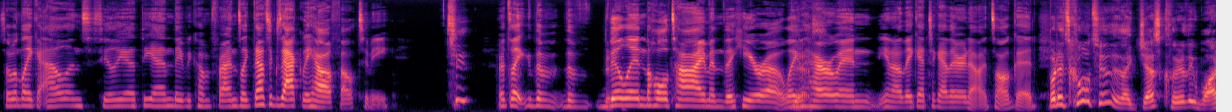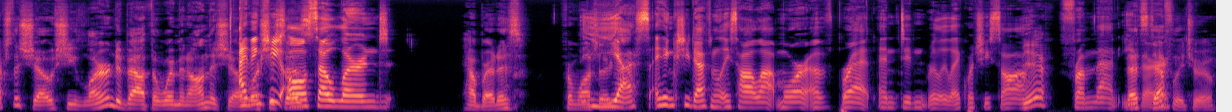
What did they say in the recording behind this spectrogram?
So when like Elle and Cecilia at the end, they become friends. Like that's exactly how it felt to me. It's like the the villain the whole time and the hero, like the heroine. You know, they get together. No, uh, it's all good. But it's cool too that like Jess clearly watched the show. She learned about the women on the show. I think she, says also learned. how Brett is from watching. Yes, I think she definitely saw a lot more of Brett and didn't really like what she saw. Yeah, from that either. that's definitely true.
